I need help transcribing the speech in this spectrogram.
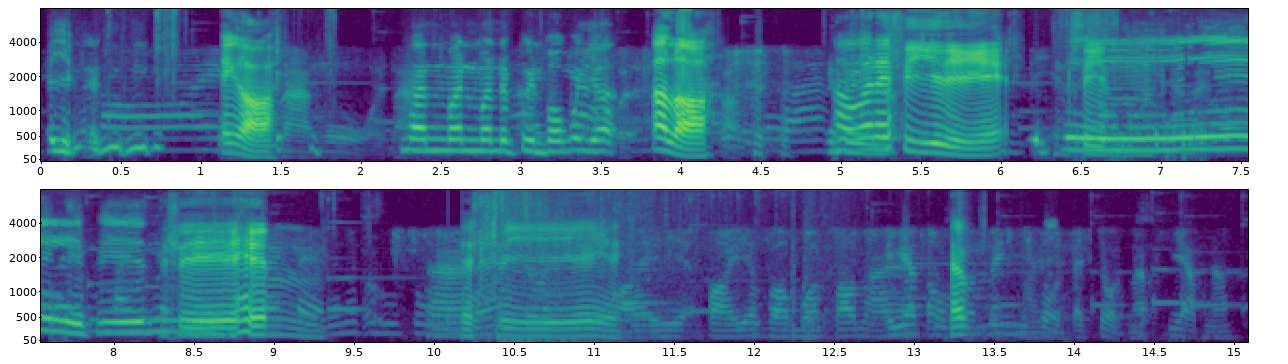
ไอ้ยังเองเหรอหน้าโง่มันมันมันเป็นปืนพกไม่เยอะอ้าวเหรอ เอาก็ได้ฟรีดิอย่างงี้ ฟิน ฟินฟิน ได้ฟรีพอยฟอร์มเข้ามาครับไม่มีโจทย์แต่โจทย์มาเทียบนะโ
